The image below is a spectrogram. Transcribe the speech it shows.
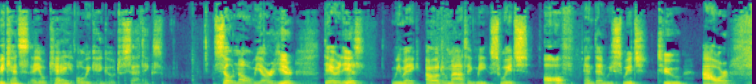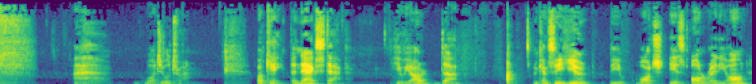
we can say okay, or we can go to settings. So now we are here. There it is. We make automatically switch off, and then we switch to our Watch Ultra. Okay, the next step. Here we are, done. We can see here the watch is already on.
